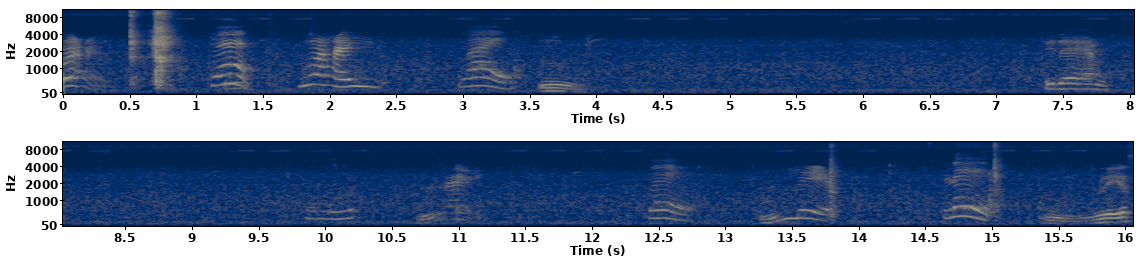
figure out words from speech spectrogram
ว้ายแรดว้ายไว้อืมสีแดงไม่รู้เล็กเว้ยเล็กเลขอืม เรส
